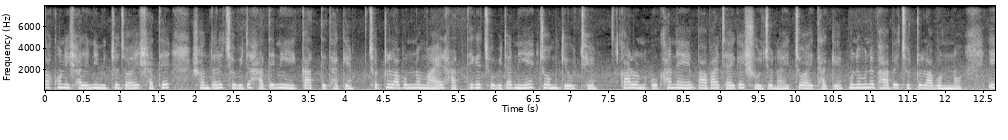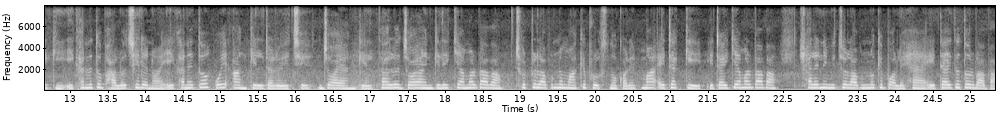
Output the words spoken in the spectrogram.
তখনই শালিনী মিত্র জয়ের সাথে সন্তানের ছবিটা হাতে নিয়ে কাঁদতে থাকে। ছোট্ট লাবণ্য মায়ের হাত থেকে ছবিটা নিয়ে চমকে ওঠে। কারণ ওখানে বাবার জায়গায় সূর্য নয় জয় থাকে। মনে মনে ভাবে ছোট্ট লাবণ্য, এ কি, এখানে তো ভালো ছেলে নয়, এখানে তো ওই আঙ্কেলটা রয়েছে, জয় আঙ্কেল তাহলে জয় আঙ্কেলই কি আমার বাবা? ছোট্ট লাবণ্য মাকে প্রশ্ন করে, মা, এটা কে? এটাই কি আমার বাবা? শালিনী মিত্র লাবণ্যকে বলে হ্যাঁ এটাই তো তোর বাবা।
